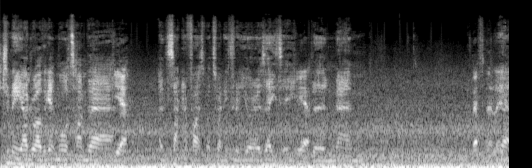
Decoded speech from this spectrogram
Which to me, I'd rather get more time there yeah and sacrifice my 23 euros 80 Yeah. than um, definitely yeah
